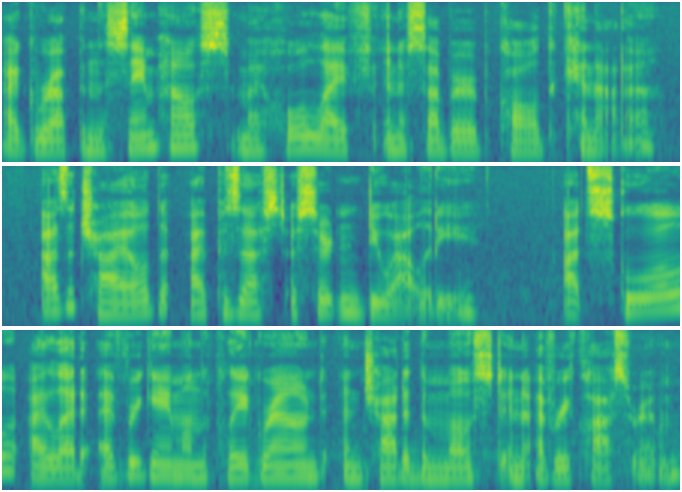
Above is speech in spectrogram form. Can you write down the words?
I grew up in the same house my whole life in a suburb called Kanata. As a child, I possessed a certain duality. At school, I led every game on the playground and chatted the most in every classroom.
